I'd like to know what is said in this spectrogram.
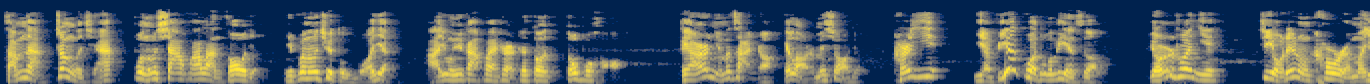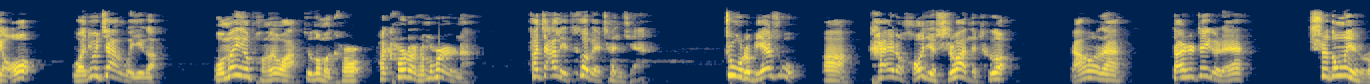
咱们呢挣了钱不能瞎花乱糟践，你不能去赌博去啊，用于干坏事，这都都不好。给儿女们攒着，给老人们孝敬。可是，一也别过度吝啬了。有人说你就有这种抠人吗？有，我就见过一个。我们一个朋友啊，就这么抠，他抠到什么份儿呢？他家里特别趁钱，住着别墅啊，开着好几十万的车，然后呢，但是这个人吃东西的时候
